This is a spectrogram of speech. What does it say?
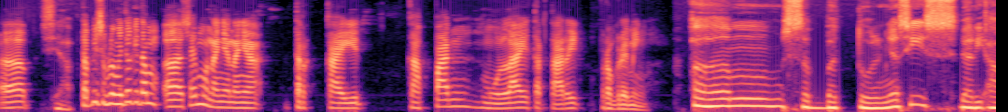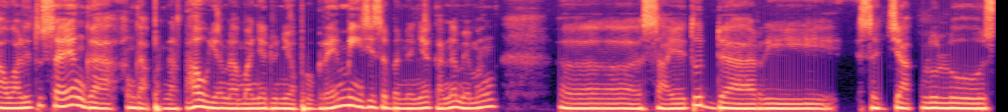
Uh, Siap. Tapi sebelum itu kita uh, saya mau nanya-nanya terkait kapan mulai tertarik programming. Um, sebetulnya sih dari awal itu saya nggak nggak pernah tahu yang namanya dunia programming sih sebenarnya. Karena memang uh, saya itu dari sejak lulus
